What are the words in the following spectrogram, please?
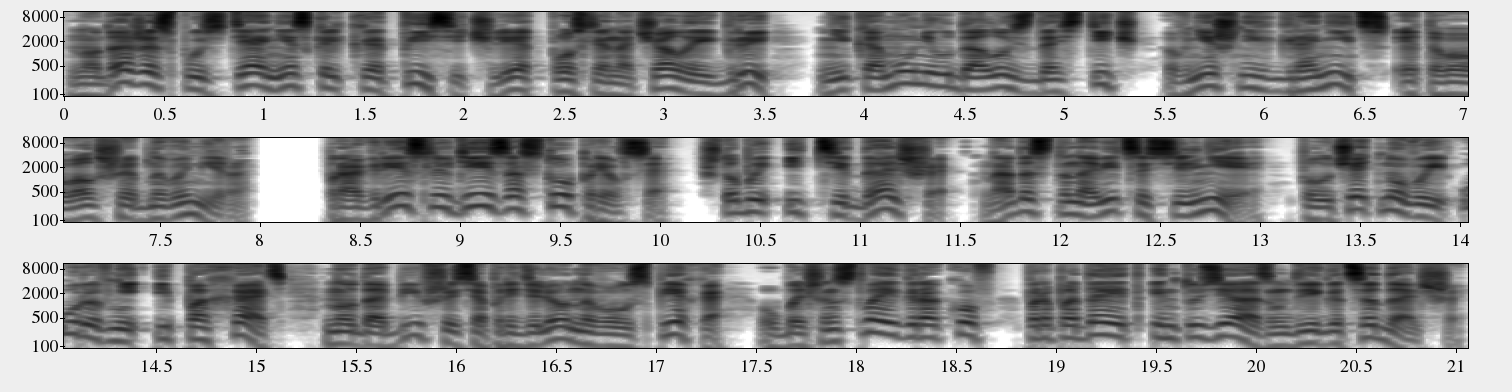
Но даже спустя несколько тысяч лет после начала игры никому не удалось достичь внешних границ этого волшебного мира. Прогресс людей застопорился. Чтобы идти дальше, надо становиться сильнее, получать новые уровни и пахать, но добившись определенного успеха, у большинства игроков пропадает энтузиазм двигаться дальше.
